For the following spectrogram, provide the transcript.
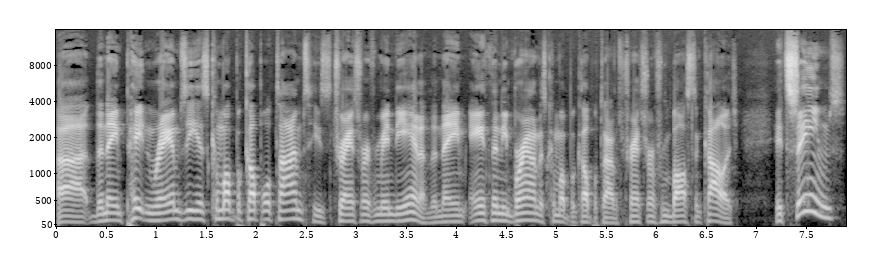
Uh, the name Peyton Ramsey has come up a couple of times. He's transferring from Indiana. The name Anthony Brown has come up a couple of times, transferring from Boston College. It seems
